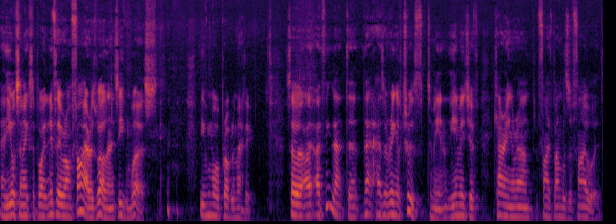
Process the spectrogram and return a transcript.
And he also makes the point, and if they were on fire as well, then it's even worse, even more problematic. So I, I think that uh, that has a ring of truth to me, and the image of carrying around five bundles of firewood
